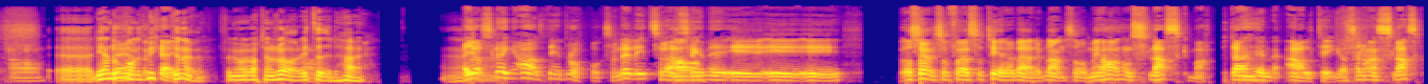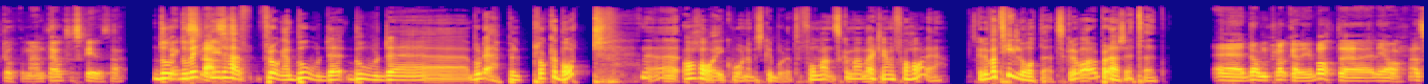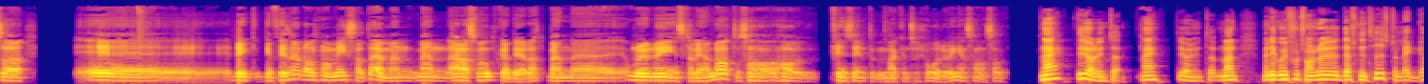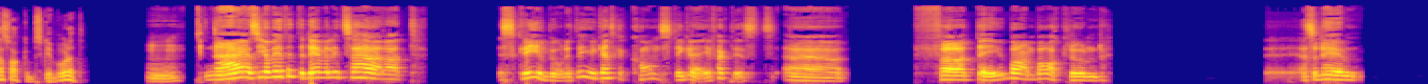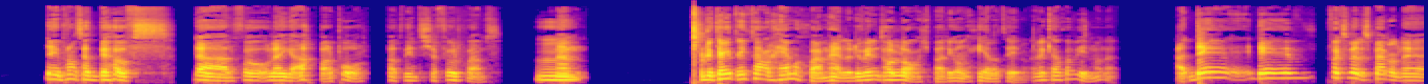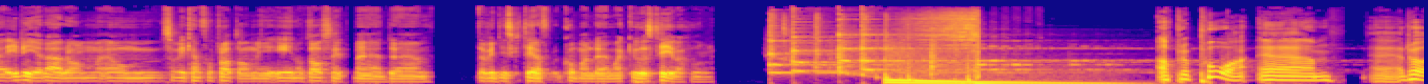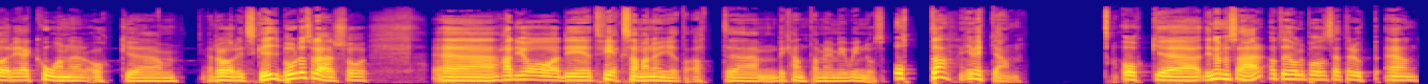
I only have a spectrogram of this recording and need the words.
ja. eh, det är ändå Det är ovanligt okej. mycket nu. För nu har det varit en rörig Ja. tid här. Jag slänger allt ner i Dropboxen. Det är lite sådär. Ja. Slänger ner i, i, i, och sen så får jag sortera där ibland så. Men jag har en sån slaskmapp. Där Mm. händer allting. Och sen har jag slaskdokument där jag också skriver så här. Då, då väcker ju det här frågan, borde, borde, borde Apple plocka bort eh, aha-ikoner på skrivbordet? Får man, ska man verkligen få ha det? Ska det vara tillåtet? Ska det vara på det här sättet? Eh, de plockade ju bort det. Eller ja, alltså. Eh, det, det finns nog de som har missat det. Men, men alla som har uppgraderat. Men eh, om du nu installerar en dator så har, har, finns det inte Macintosh HD. Det är ingen sån sak. Nej, det gör det inte. Nej, det gör det inte. Men, men det går ju fortfarande definitivt att lägga saker på skrivbordet. Mm. Nej, alltså jag vet inte. Det är väl lite så här att skrivbordet är ju en ganska konstig grej faktiskt. Eh, för att det är ju bara en bakgrund. Eh, alltså det är, det är på något sätt behövs där för att lägga appar på. För att vi inte kör fullskärms. Mm. Men du kan ju inte riktigt ha en hemskärm heller. Du vill inte ha Launchpad igång hela tiden. Eller kanske vill man det. Det, det är faktiskt väldigt spännande idéer där om, om, som vi kan få prata om i, i något avsnitt med eh, där vi diskuterar kommande MacOS 10-version. Apropå ehm, eh, röriga ikoner och eh, rörigt skrivbord och sådär så eh, hade jag det tveksamma nöjet att eh, bekanta mig med Windows 8 i veckan. Och eh, det är nämligen så här att vi håller på att sätta upp en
